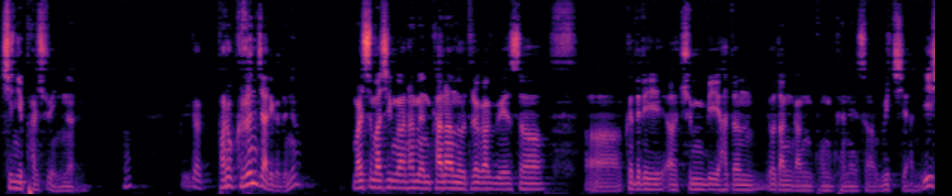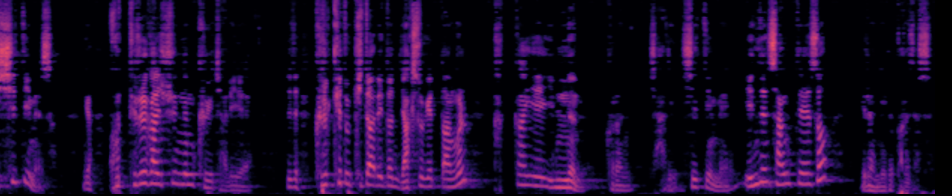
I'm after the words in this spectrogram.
진입할 수 있는 어? 그러니까 바로 그런 자리거든요. 말씀하시기만 하면 가난으로 들어가기 위해서 어, 그들이 어, 준비하던 요단강 동편에서 위치한 이 시딤에서 그러니까 곧 들어갈 수 있는 그 자리에 이제 그렇게도 기다리던 약속의 땅을 가까이에 있는 그런 자리 시딤에 있는 상태에서 이런 일이 벌어졌어요.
